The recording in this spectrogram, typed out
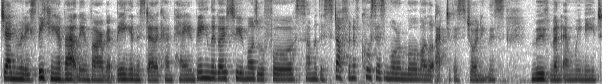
Generally speaking about the environment, being in the Stella campaign, being the go to model for some of this stuff. And of course, there's more and more model activists joining this movement, and we need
